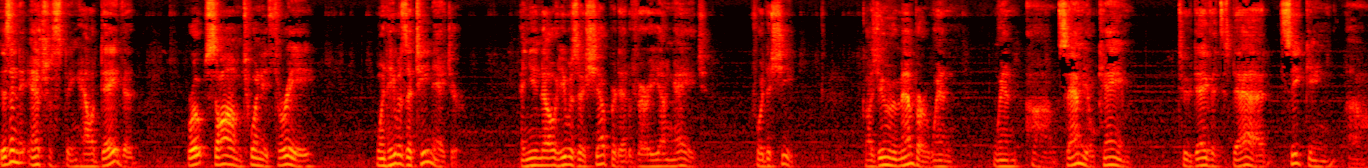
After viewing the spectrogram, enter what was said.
isn't it interesting how David wrote Psalm 23 when he was a teenager? And you know, he was a shepherd at a very young age for the sheep. Because you remember when when um, Samuel came to David's dad seeking uh,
